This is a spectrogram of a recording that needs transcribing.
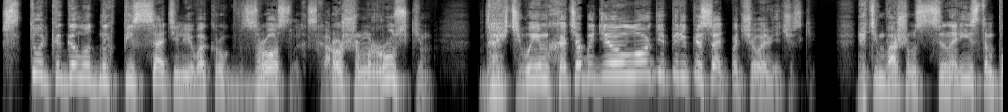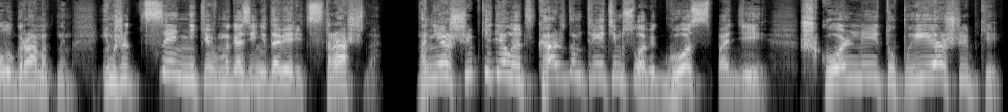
Столько голодных писателей вокруг, взрослых, с хорошим русским. Дайте вы им хотя бы диалоги переписать по-человечески. Этим вашим сценаристам полуграмотным, им же ценники в магазине доверить страшно. Они ошибки делают в каждом третьем слове. Господи, школьные тупые ошибки.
